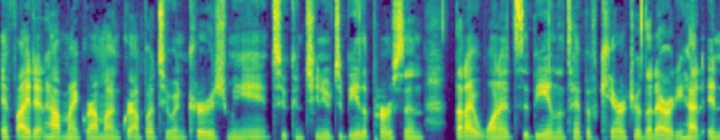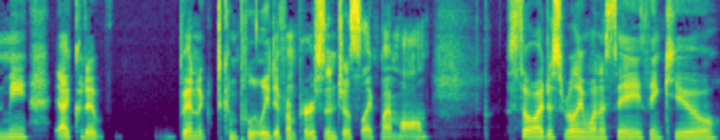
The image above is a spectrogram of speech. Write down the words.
if i didn't have my grandma and grandpa to encourage me to continue to be the person that i wanted to be and the type of character that i already had in me i could have been a completely different person just like my mom so I just really want to say thank you,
